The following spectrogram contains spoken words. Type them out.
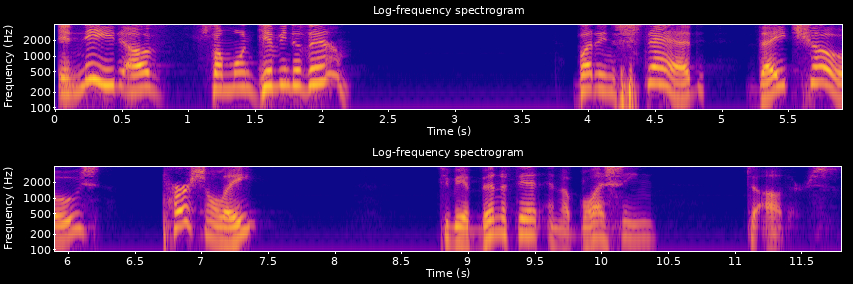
in need of someone giving to them. But instead, they chose personally to be a benefit and a blessing to others.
